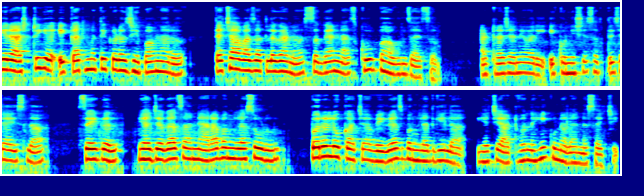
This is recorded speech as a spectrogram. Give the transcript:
हे राष्ट्रीय एकात्मतेकडं झेपावणारं त्याच्या आवाजातलं गाणं सगळ्यांनाच खूप भावून जायचं. अठरा जानेवारी एकोणीसशे सत्तेचाळीसला सेगल ह्या जगाचा न्यारा बंगला सोडून परलोकाच्या वेगळ्याच बंगल्यात गेला याची आठवणही कुणाला नसायची.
